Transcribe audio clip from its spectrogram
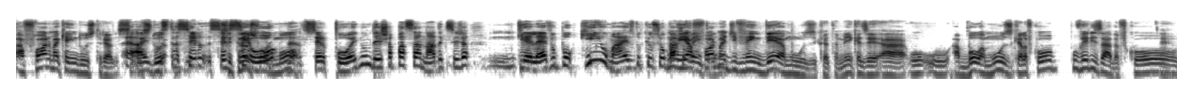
a forma que a indústria... É, a indústria cer, cerceou, transformou. né, cercou e não deixa passar nada que seja que eleve um pouquinho mais do que o seu Não, baixo e a ventre, forma né? de vender a música também, quer dizer, a, o- o- a boa música, ela ficou pulverizada, ficou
